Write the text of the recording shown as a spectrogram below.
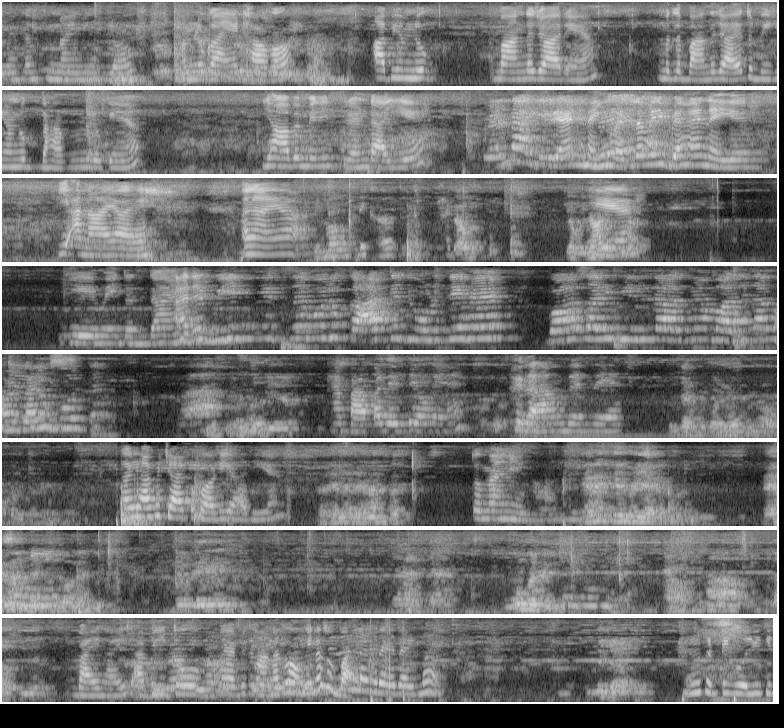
Welcome to my new blog. हम लोग आए हैं ढाबा। अभी हम लोग बांदा जा रहे हैं। मतलब बांदा जा रहे हैं तो बीच में हम लोग ढाबे में रुके हैं। यहाँ पे मेरी फ्रेंड आई है। फ्रेंड आई है? फ्रेंड नहीं मतलब मेरी बहन है ये। ये अनाया है। अनाया दिखाओ। ये है। ये मेरी दद्दा है। अरे बीच हाँ पापा देते हुए हैं, फिर आराम कर रहे हैं। और यहाँ पे पकौड़ी आ रही है। तो मैं नहीं बाय गाइस अभी तो मैं अभी खाना खाऊँगी ना, सुबह। लग रहा है ना? मैंने खट्टी गोली की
